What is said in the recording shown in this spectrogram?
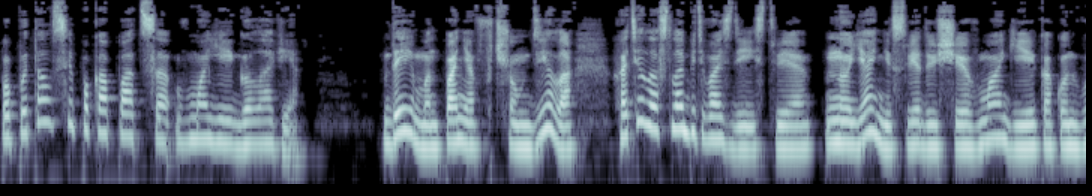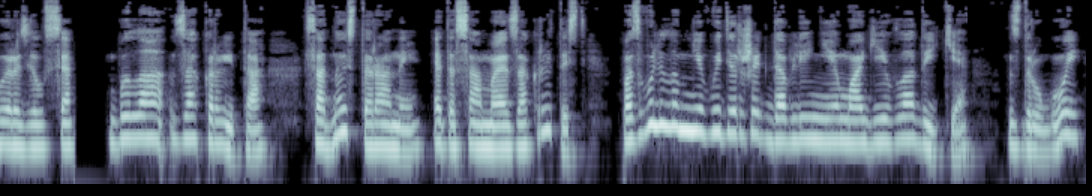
попытался покопаться в моей голове. Деймон, поняв, в чем дело, хотел ослабить воздействие, но я, не сведущая в магии, как он выразился, была закрыта — с одной стороны, эта самая закрытость позволила мне выдержать давление магии владыки, с другой,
